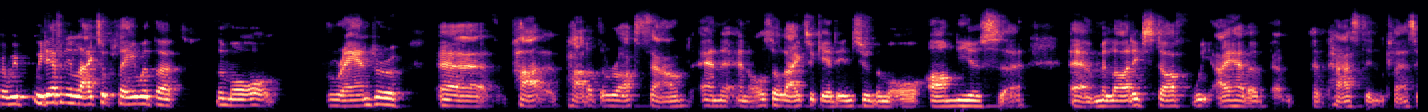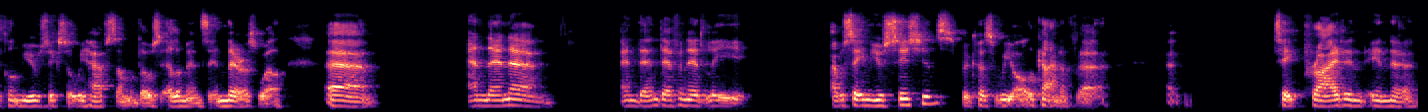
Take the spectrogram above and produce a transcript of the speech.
but we, we definitely like to play with the the more grander uh, part part of the rock sound, and and also like to get into the more omnious uh, uh, melodic stuff. We I have a, a, past in classical music, so we have some of those elements in there as well. Um, and then um, and then definitely, I would say musicians because we all kind of. Uh, uh, take pride in in uh,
